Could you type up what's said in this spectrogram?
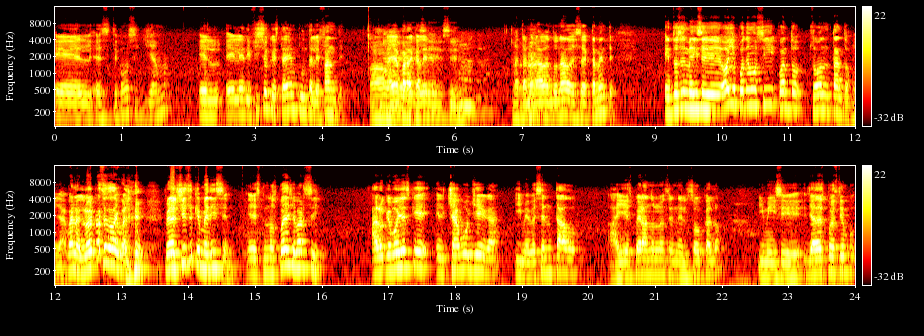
el, este, ¿cómo se llama? El, el edificio que está en Punta Elefante. Ah, Allá para Caleta. Sí, sí. Ah, también Ajá. abandonado, exactamente. Entonces me dice, oye, podemos ir, ¿cuánto? Son tanto. Ya, bueno, lo del proceso da igual. Pero el chiste que me dicen, este, ¿nos puedes llevar? Sí. A lo que voy es que el chavo llega y me ve sentado ahí esperándonos en el zócalo. Y me dice, ya después, tiempo,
